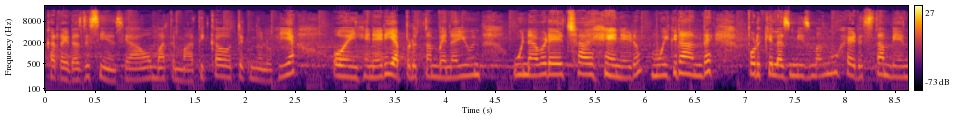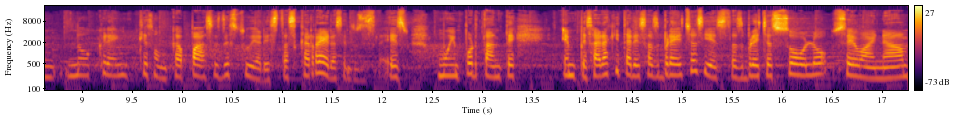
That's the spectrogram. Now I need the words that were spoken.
carreras de ciencia o matemática o tecnología o ingeniería, pero también hay un, una brecha de género muy grande porque las mismas mujeres también no creen que son capaces de estudiar estas carreras, entonces es muy importante empezar a quitar esas brechas y estas brechas solo se van a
